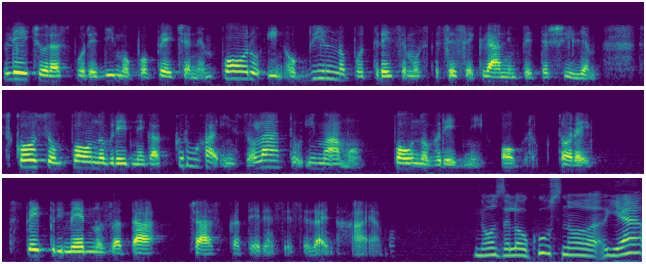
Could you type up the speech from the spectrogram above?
Lečo razporedimo po pečenem poru in obilno potresemo s sesekljanim peteršiljem. S kosom polnovrednega kruha in solato imamo polnovredni obrok. Torej, spet primerno za ta čas, v katerem se sedaj nahajamo. No, zelo okusno je,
